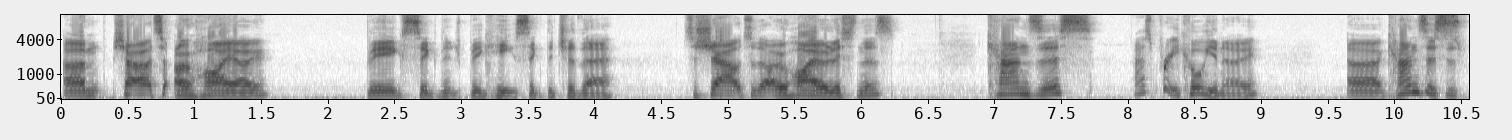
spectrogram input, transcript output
Um, shout out to Ohio, big signature, big heat signature there. So shout out to the Ohio listeners. Kansas, that's pretty cool, you know. Uh, Kansas is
